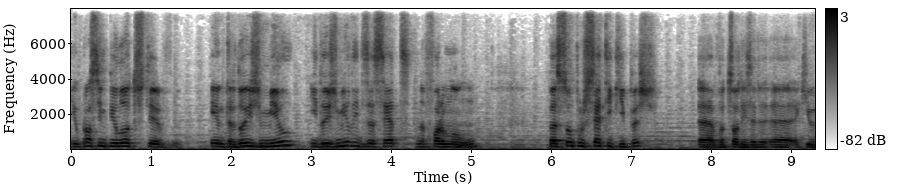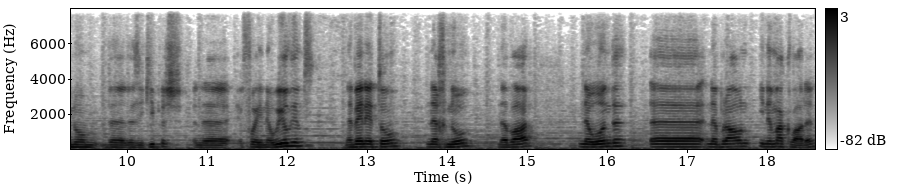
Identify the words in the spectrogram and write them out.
e o próximo piloto esteve entre 2000 e 2017 na Fórmula 1. Passou por sete equipas. Uh, Vou-te só dizer uh, aqui o nome da, das equipas. Na, foi na Williams, na Benetton, na Renault, na Bar, na Honda, uh, na Brown e na McLaren.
